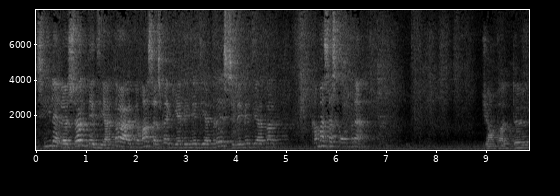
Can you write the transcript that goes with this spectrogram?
S'il est le seul médiateur, comment ça se fait qu'il y a des médiatrices des médiateurs? Comment ça se comprend? Jean-Paul II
